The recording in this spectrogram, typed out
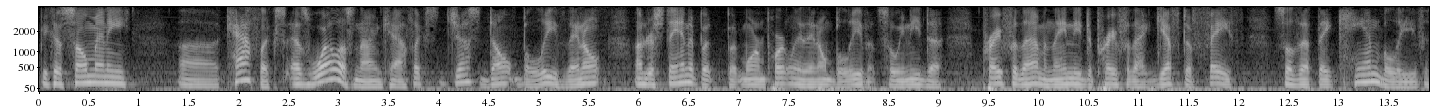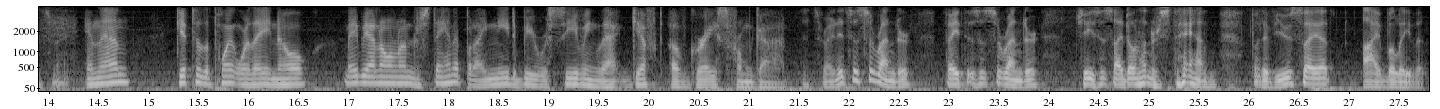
because so many uh, Catholics as well as non-Catholics just don't believe. They don't understand it, but but more importantly, they don't believe it. So we need to pray for them, and they need to pray for that gift of faith so that they can believe. That's right. And then get to the point where they know maybe I don't understand it, but I need to be receiving that gift of grace from God. That's right. It's a surrender. Faith is a surrender. Jesus, I don't understand, but if you say it, I believe it.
